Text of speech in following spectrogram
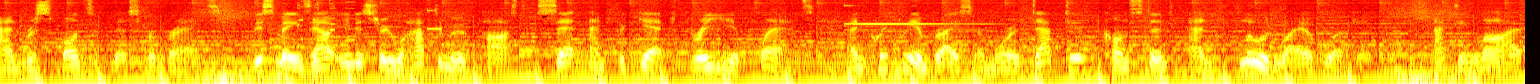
and responsiveness from brands. This means our industry will have to move past set and forget three year plans and quickly embrace a more adaptive, constant, and fluid way of working. Acting live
